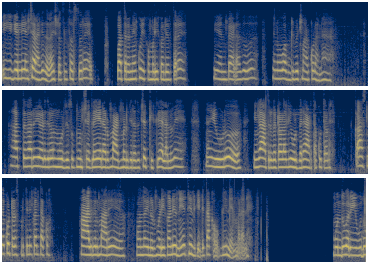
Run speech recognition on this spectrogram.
ಈಗೆಲ್ಲಿ ಏನು ಚೆನ್ನಾಗಿದೆ ಇಷ್ಟೊತ್ತಲ್ಲಿ ತರ್ಸಾರೆ. ವಾತಾವರಣ ಕುಯ್ಕೊಂಬಡಿ ಇಟ್ಕೊಂಡಿರ್ತಾರೆ. ಏನು ಬೇಡ ಅದು. ಏನು ಒಬ್ಗೆ ಬಿಟ್ಟು ಮಾಡ್ಕೊಡೋಣ. ಅತ್ತಗಾರು ಹೇಳಿದ್ರೆ, ಮೂರು ದಿವ್ಸಕ್ಕೆ ಮುಂಚೆಗ್ಲೇ ಏನಾದ್ರು ಮಾಡಿ ಮಡಗಿರೋದು ಚಕ್ಕಿಕ್ಲಿ ಎಲ್ಲನೂ ಇವಳು ಈಗ ಆತ್ರಗಟ್ಟ ಒಳಗೆ ಇವಳು ಬೇರೆ ಆಡ್ತಾ ಕೂತಾಳೆ. ಕಾಸ್ಲೆ ಕೊಟ್ಟಿಸ್ಬಿಡ್ತೀನಿ ಕಂತಾಕೋ ಹಾಲ್ಗಳು ಮಾರಿ ಒಂದು ಐನೂರು ಮಡಿಕೊಂಡಿವ್ನಿ ತಿಂಡಿ ಗಿಂಡಿ ಹೋಗ್ಲಿ ಇನ್ನೇನು ಮಾಡೋಣ. ಮುಂದುವರಿಯುವುದು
